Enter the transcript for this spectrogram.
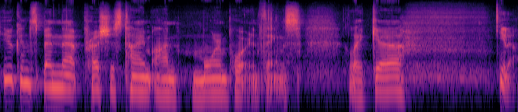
you can spend that precious time on more important things. Like, uh, you know.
